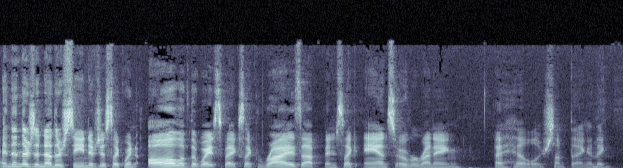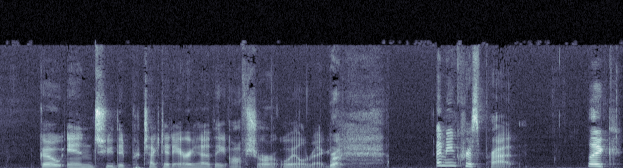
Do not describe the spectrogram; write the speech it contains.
and then there's another scene of just like when all of the white spikes like rise up, and it's like ants overrunning a hill or something, and Mm-hmm. they go into the protected area the offshore oil rig. Right. I mean, Chris Pratt, like.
